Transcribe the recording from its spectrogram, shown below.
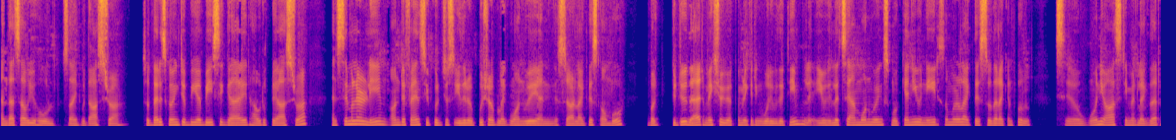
And that's how you hold side with astra. So that is going to be a basic guide how to play astra. And similarly on defense you could just either push up like one way and start like this combo. But to do that make sure you are communicating well with the team. Let's say i'm one wing smoke. Can you need somewhere like this so that i can pull? So when you ask teammate like that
